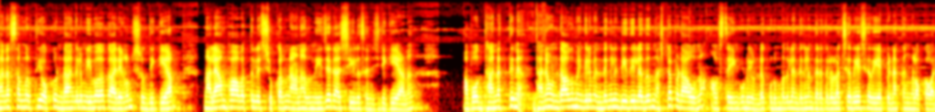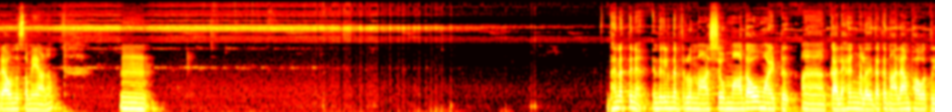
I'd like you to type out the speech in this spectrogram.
ധനസമൃദ്ധിയും ഒക്കെ ഉണ്ടായെങ്കിലും ഈ വക കാര്യങ്ങളും ശ്രദ്ധിക്കുക. നാലാം ഭാവത്തിൽ ശുക്രനാണ് അത് നീചരാശിയിൽ സഞ്ചരിക്കുകയാണ്. അപ്പോൾ ധനത്തിന് ധനം ഉണ്ടാകുമെങ്കിലും എന്തെങ്കിലും രീതിയിൽ അത് നഷ്ടപ്പെടാവുന്ന അവസ്ഥയും കൂടിയുണ്ട്. കുടുംബത്തിൽ എന്തെങ്കിലും തരത്തിലുള്ള ചെറിയ ചെറിയ പിണക്കങ്ങളൊക്കെ വരാവുന്ന സമയമാണ്. ധനത്തിന് എന്തെങ്കിലും തരത്തിലുള്ള നാശവും മാതാവുമായിട്ട് കലഹങ്ങൾ ഇതൊക്കെ നാലാം ഭാവത്തിൽ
